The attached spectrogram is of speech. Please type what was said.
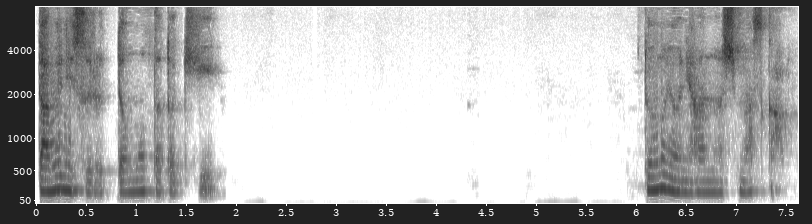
ダメにするって思ったとき、どのように反応しますか？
